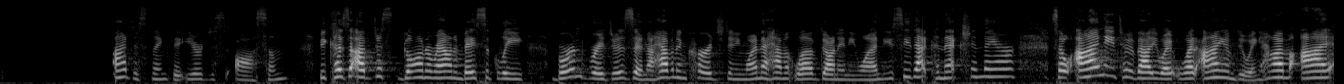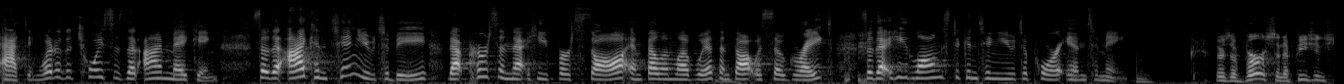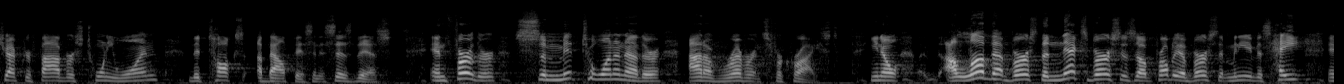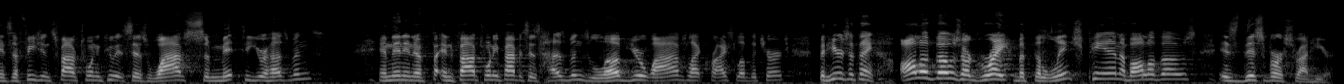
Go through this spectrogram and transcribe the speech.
I just think that you're just awesome because I've just gone around and basically burned bridges and I haven't encouraged anyone. I haven't loved on anyone. Do you see that connection there? So I need to evaluate what I am doing. How am I acting? What are the choices that I'm making so that I continue to be that person that he first saw and fell in love with and thought was so great so that he longs to continue to pour into me. There's a verse in Ephesians chapter 5 verse 21 that talks about this and it says this and further, submit to one another out of reverence for Christ. You know, I love that verse. The next verse is probably a verse that many of us hate, and it's Ephesians 5.22. It says, wives, submit to your husbands. And then in, a, in 525, it says, Husbands, love your wives like Christ loved the church. But here's the thing all of those are great, but the linchpin of all of those is this verse right here.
